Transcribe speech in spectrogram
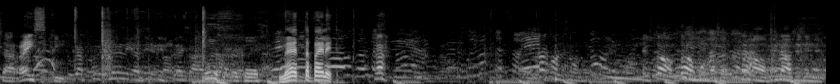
Sä räiski. Eikö tää, on- tää on mun ase? Tämä on, minä sininen.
